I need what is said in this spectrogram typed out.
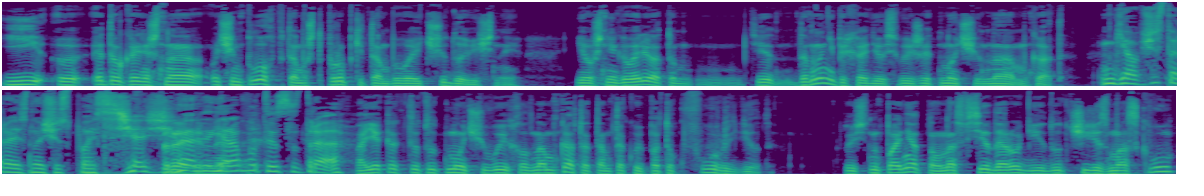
И э, этого, конечно, очень плохо, потому что пробки там бывают чудовищные. Я уж не говорю о том, тебе давно не приходилось выезжать ночью на МКАД? Я вообще стараюсь ночью спать чаще. Правильно. Я работаю с утра. А я как-то тут ночью выехал на МКАД, а там такой поток фур идет. То есть, ну, понятно, у нас все дороги идут через Москву,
